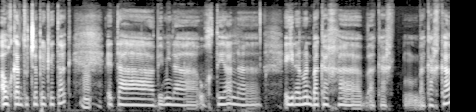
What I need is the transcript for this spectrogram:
aur kantu txapelketak, Mm. eta bi mila urtean uh, egina nuen bakar, uh, bakar, bakarka,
